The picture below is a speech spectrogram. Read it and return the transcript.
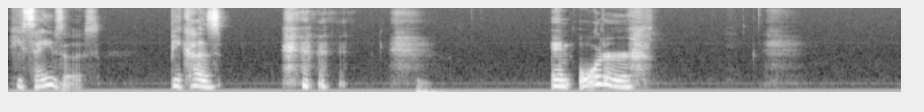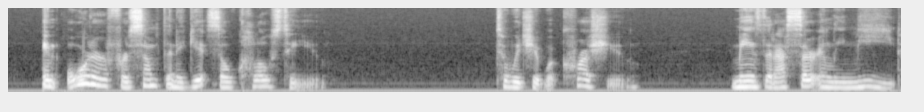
He saves us because in order in order for something to get so close to you to which it would crush you means that I certainly need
